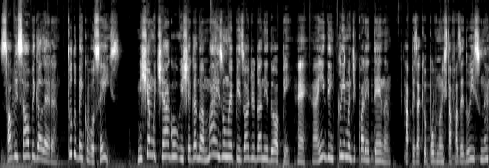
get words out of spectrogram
Salve, salve galera! Tudo bem com vocês? Me chamo Thiago e chegando a mais um episódio da Nidop. É, ainda em clima de quarentena. Apesar que o povo não está fazendo isso, né?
